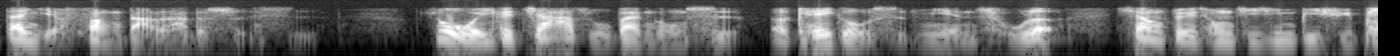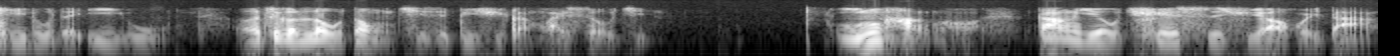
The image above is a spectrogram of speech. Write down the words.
但也放大了他的损失。作为一个家族办公室，Archegos 免除了向对冲基金必须披露的义务，而这个漏洞其实必须赶快收紧。银行哦，当然也有缺失需要回答。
